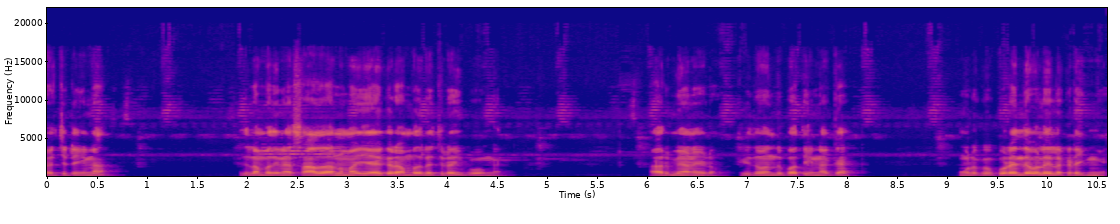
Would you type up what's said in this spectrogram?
வச்சுட்டிங்கன்னா இதெல்லாம் பார்த்திங்கன்னா சாதாரணமாக ஏக்கர் ஐம்பது லட்ச ரூபாய்க்கு போகுங்க. அருமையான இடம். இது வந்து பார்த்திங்கனாக்கா உங்களுக்கு குறைந்த விலையில் கிடைக்குங்க.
